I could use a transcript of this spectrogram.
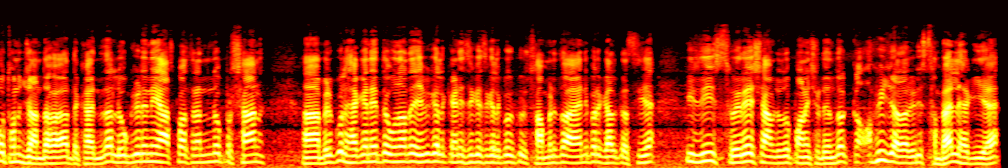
ਉਹ ਤੁਹਾਨੂੰ ਜਾਂਦਾ ਹੋਇਆ ਦਿਖਾਈ ਦਿੰਦਾ। ਲੋਕ ਜਿਹੜੇ ਨੇ ਆਸ-ਪਾਸ ਰਹਿੰਦੇ ਨੇ, ਉਹ ਪਰੇਸ਼ਾਨ ਬਿਲਕੁਲ ਹੈਗੇ ਨੇ ਤੇ ਉਹਨਾਂ ਦਾ ਇਹ ਵੀ ਗੱਲ ਕਹਿਣੀ ਸੀ ਇਸ ਗੱਲ ਕੋਈ ਕੋਈ ਸਾਹਮਣੇ ਤਾਂ ਆਇਆ ਨਹੀਂ, ਪਰ ਗੱਲ ਦੱਸੀ ਹੈ ਕਿ ਜੀ ਸਵੇਰੇ ਸ਼ਾਮ ਜਦੋਂ ਪਾਣੀ ਛੱਡਣ ਦਾ ਕਾਫੀ ਜ਼ਿਆਦਾ ਜਿਹੜੀ ਸਮੈਲ ਹੈਗੀ ਹੈ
